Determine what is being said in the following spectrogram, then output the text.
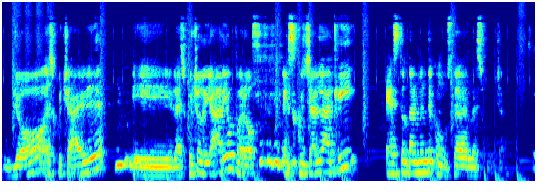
yo escuché a Elide y la escucho diario, pero escucharla aquí es totalmente como ustedes la escuchan. Sí.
